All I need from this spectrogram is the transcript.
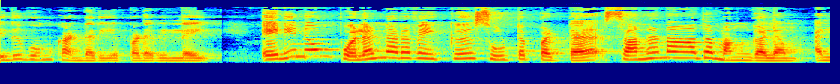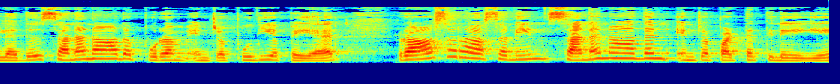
எதுவும் கண்டறியப்படவில்லை. எனினும் புலனரவைக்கு சூட்டப்பட்ட சனநாத மங்கலம் அல்லது சனநாதபுரம் என்ற புதிய பெயர் ராசராசனின் சனநாதன் என்ற பட்டத்திலேயே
